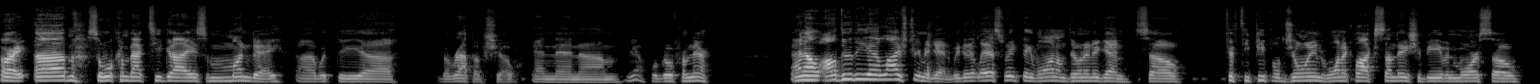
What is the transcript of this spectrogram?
All right. Um, so we'll come back to you guys Monday uh, with the uh, the wrap up show, and then um, yeah, we'll go from there. And I'll I'll do the uh, live stream again. We did it last week. They won. I'm doing it again. So 50 people joined. One o'clock Sunday should be even more. So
